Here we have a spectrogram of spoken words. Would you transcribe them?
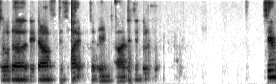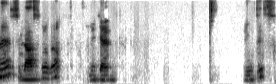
show the data of this file. So in uh, is equal to same as last program we can use this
